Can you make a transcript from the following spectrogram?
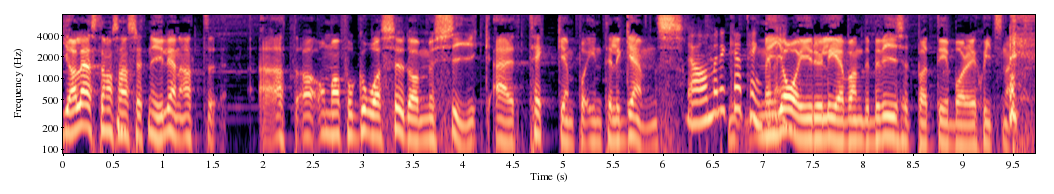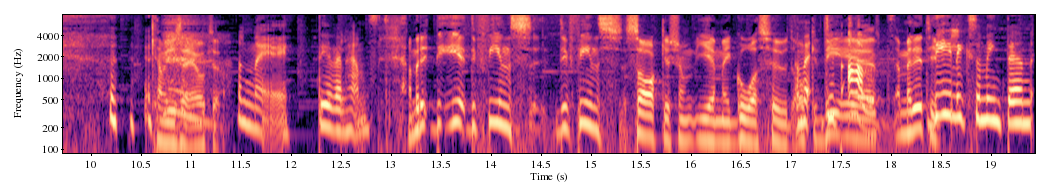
Jag läste någonstans rätt nyligen att, att om man får gåshud av musik är ett tecken på intelligens. Ja, men det kan jag tänka Men jag är ju det levande beviset på att det bara är skitsnack. kan vi ju säga också. Nej, det är väl hemskt. Ja, men det, det, är, det, finns, det finns saker som ger mig gåshud. Ja, och men det typ är, allt. Ja, men det är typ... Det är liksom inte en...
